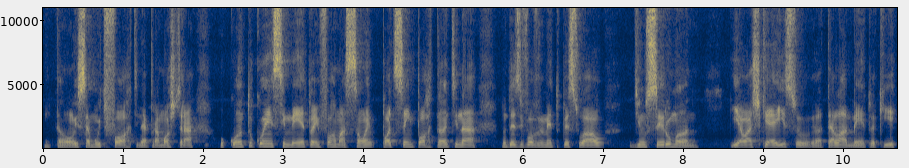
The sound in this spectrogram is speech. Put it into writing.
Então, isso é muito forte, né? Para mostrar o quanto o conhecimento, a informação é, pode ser importante na, no desenvolvimento pessoal de um ser humano. E eu acho que é isso, eu até lamento aqui,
